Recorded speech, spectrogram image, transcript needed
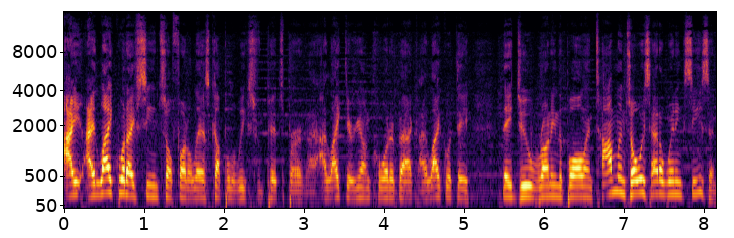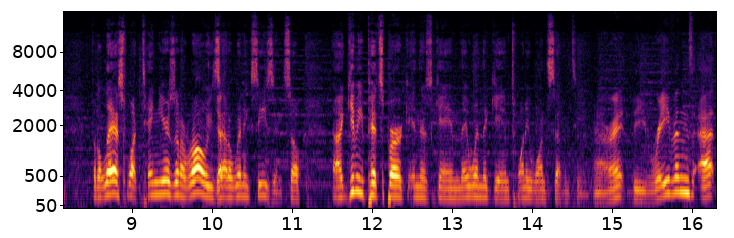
I, I like what I've seen so far the last couple of weeks from Pittsburgh. I, I like their young quarterback. I like what they, they do running the ball. And Tomlin's always had a winning season. For the last, what, 10 years in a row, he's had a winning season. So uh, give me Pittsburgh in this game. They win the game 21 17. All right, the Ravens at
